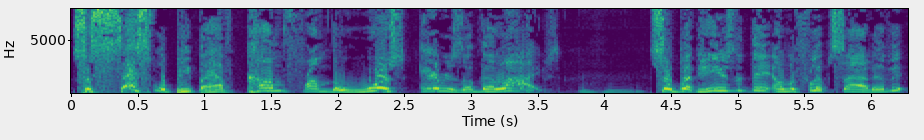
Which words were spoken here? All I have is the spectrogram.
successful people have come from the worst areas of their lives. Mm-hmm. So, but here's the thing on the flip side of it,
